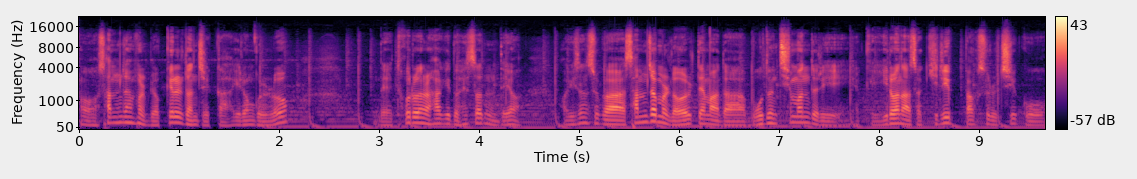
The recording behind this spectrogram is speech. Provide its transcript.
어, 3점을 몇 개를 던질까 이런 걸로 네, 토론을 하기도 했었는데요. 어, 이 선수가 3점을 넣을 때마다 모든 팀원들이 이렇게 일어나서 기립 박수를 치고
